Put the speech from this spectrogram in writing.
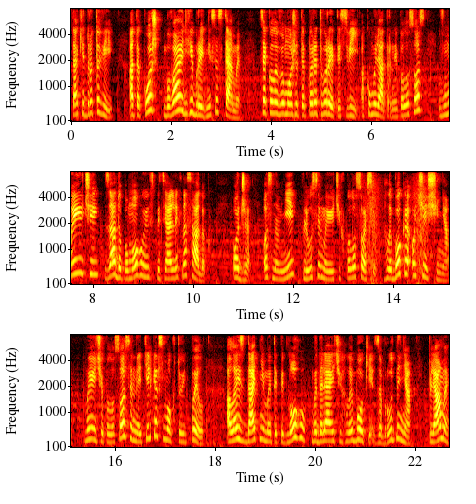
так і дротові, а також бувають гібридні системи. Це коли ви можете перетворити свій акумуляторний пилосос в миючий за допомогою спеціальних насадок. Отже, основні плюси миючих пилососів: глибоке очищення. Миючі пилососи не тільки всмоктують пил, але й здатні мити підлогу, видаляючи глибокі забруднення, плями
